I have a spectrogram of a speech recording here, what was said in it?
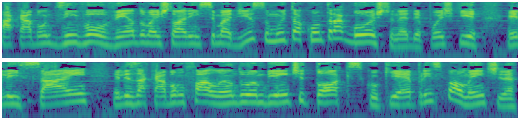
acabam desenvolvendo uma história em cima disso muito a contragosto, né? Depois que eles saem, eles acabam falando o ambiente tóxico, que é principalmente, né,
